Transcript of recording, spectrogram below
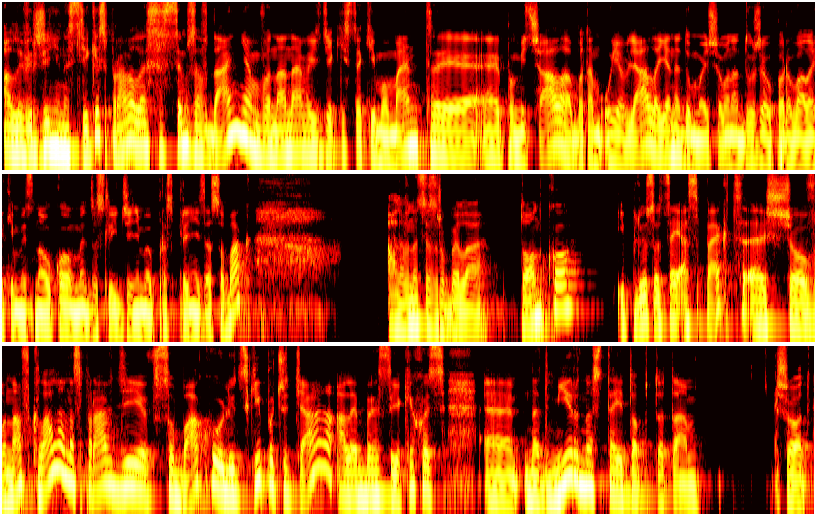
Але Вірджинія настільки справилася з цим завданням, вона навіть якісь такі моменти е, помічала або там уявляла. Я не думаю, що вона дуже оперувала якимись науковими дослідженнями про сприйняття собак. Але вона це зробила тонко. І плюс оцей аспект, е, що вона вклала насправді в собаку людські почуття, але без якихось е, надмірностей, тобто там. Що от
